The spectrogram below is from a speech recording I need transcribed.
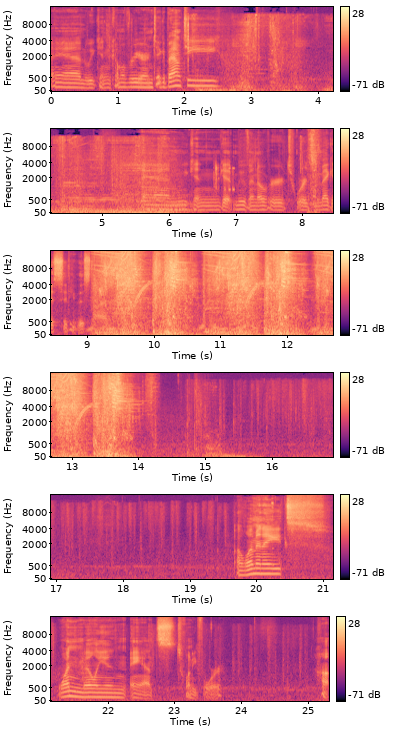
And we can come over here and take a bounty. And we can get moving over towards Mega City this time. Eliminate 1 million ants, 24. Huh.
